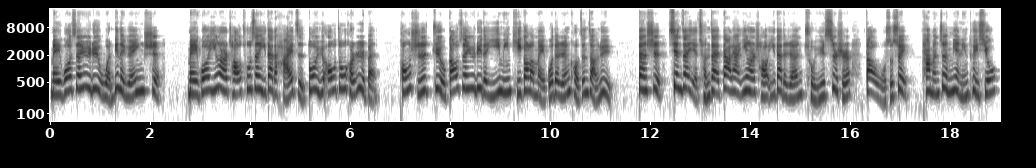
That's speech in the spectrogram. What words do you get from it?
美国生育率稳定的原因是，美国婴儿潮出生一代的孩子多于欧洲和日本，同时具有高生育率的移民提高了美国的人口增长率。但是现在也存在大量婴儿潮一代的人处于四十到五十岁，他们正面临退休。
